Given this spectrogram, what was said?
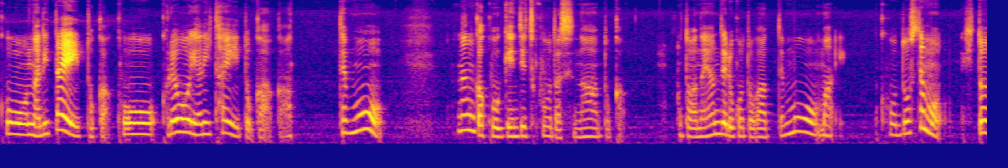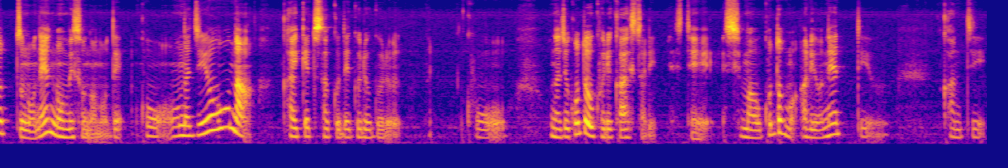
こうなりたいとかこうこれをやりたいとかがあってもなんかこう現実こうだしなとかあとは悩んでることがあっても、まあ、こうどうしても一つのね脳みそなのでこう同じような解決策でぐるぐるこう同じことを繰り返したりしてしまうこともあるよねっていう感じ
